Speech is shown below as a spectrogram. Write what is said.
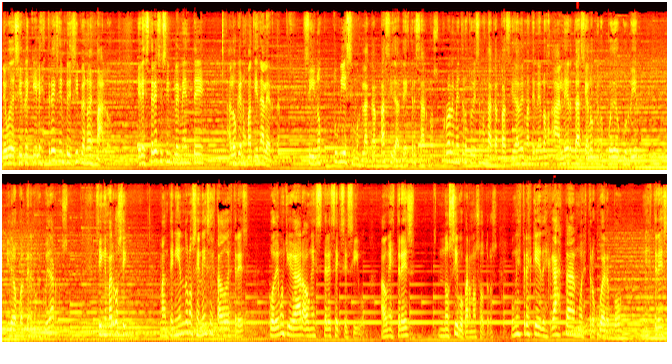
debo decirle que el estrés en principio no es malo. El estrés es simplemente algo que nos mantiene alerta si no tuviésemos la capacidad de estresarnos, probablemente no tuviésemos la capacidad de mantenernos alerta hacia lo que nos puede ocurrir y de lo cual tenemos que cuidarnos. Sin embargo, sí, manteniéndonos en ese estado de estrés, podemos llegar a un estrés excesivo, a un estrés nocivo para nosotros, un estrés que desgasta nuestro cuerpo, un estrés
